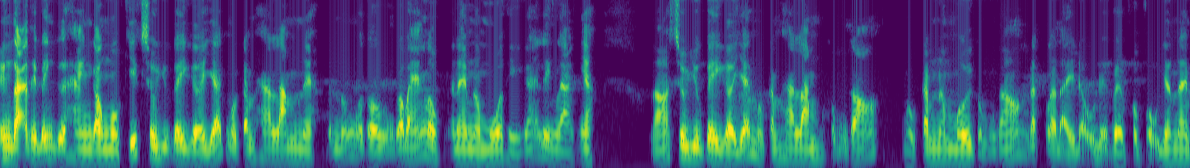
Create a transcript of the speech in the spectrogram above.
Hiện tại thì bên cửa hàng còn một chiếc Suzuki GZ 125 nè. Bên đúng ô tô cũng có bán luôn. Anh em nào mua thì gái liên lạc nha. Đó Suzuki GZ 125 cũng có 150 cũng có rất là đầy đủ để về phục vụ cho anh em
